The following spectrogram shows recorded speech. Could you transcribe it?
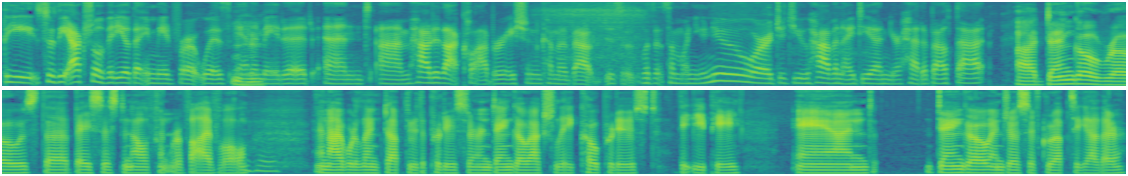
the so the actual video that you made for it was Mhm. animated. And um, how did that collaboration come about? Is it, was it someone you knew, or did you have an idea in your head about that? Uh, Dango Rose, the bassist in Elephant Revival, and I were linked up through the producer, and Dango actually co produced the EP. And Dango and Joseph grew up together.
